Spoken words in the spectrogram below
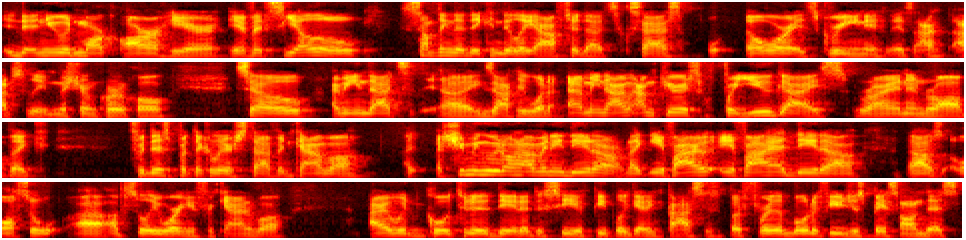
it, then you would mark R here. If it's yellow, something that they can delay after that success, or it's green if it's absolutely mission critical. So, I mean, that's uh, exactly what I mean. I'm, I'm curious for you guys, Ryan and Rob, like for this particular stuff in Canva, assuming we don't have any data, like if I if I had data, I was also uh, absolutely working for Canva. I would go to the data to see if people are getting passes. But for the both of you, just based on this,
